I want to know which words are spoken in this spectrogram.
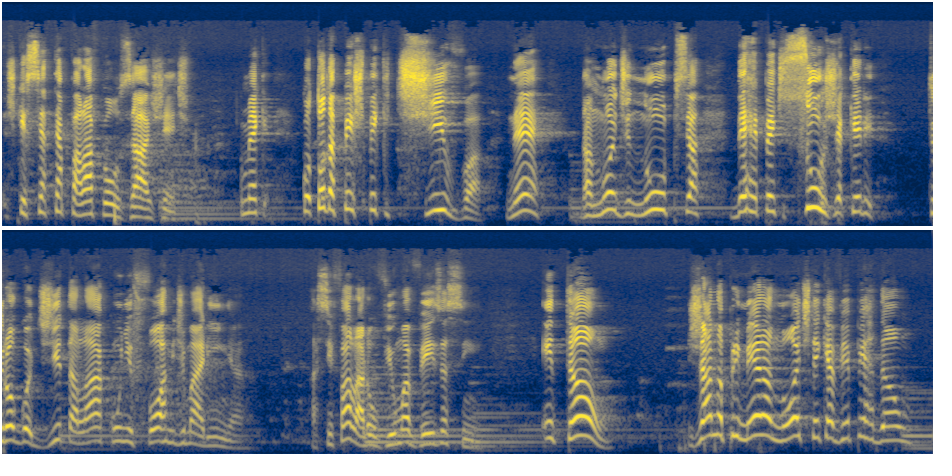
esqueci até a palavra para usar, gente. Como é que. Com toda a perspectiva, né? Da noite de núpcia, de repente surge aquele trogodita lá com uniforme de marinha. Assim falaram, ouvi uma vez assim. Então, já na primeira noite tem que haver perdão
